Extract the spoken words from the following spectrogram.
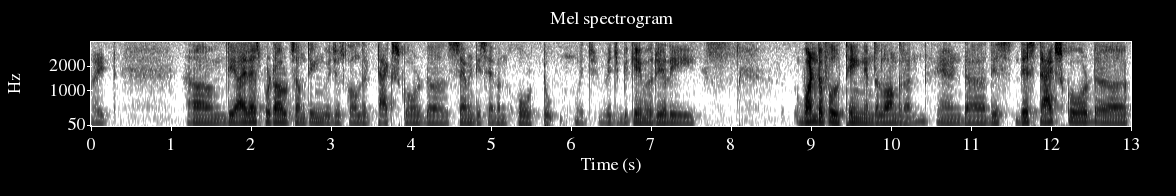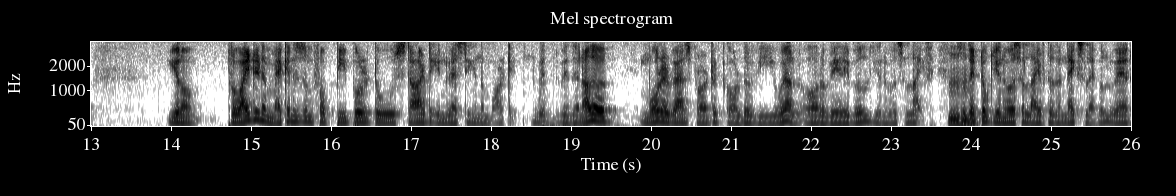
right? Um, the IRS put out something which is called the tax code uh, 7702, which which became a really wonderful thing in the long run. And uh, this this tax code, uh, you know, provided a mechanism for people to start investing in the market with with another more advanced product called a VUL or a variable universal life. So Mhm. they took universal life to the next level where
